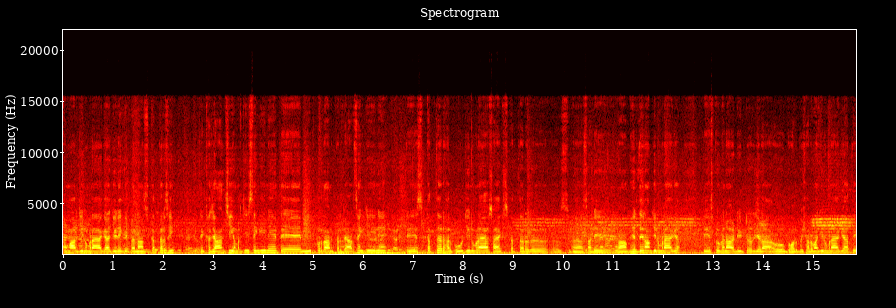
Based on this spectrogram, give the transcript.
ਕੁਮਾਰ ਜੀ ਨੂੰ ਬਣਾਇਆ ਗਿਆ, ਜਿਹੜੇ ਕਿ ਪਹਿਲਾਂ ਸਕੱਤਰ ਸੀ, ਤੇ ਖਜ਼ਾਨਚੀ ਅਮਰਜੀਤ ਸਿੰਘ ਜੀ ਨੇ ਤੇ ਮੀਤ ਪ੍ਰਧਾਨ ਕਰਜਾਰ ਸਿੰਘ ਜੀ ਨੇ ਤੇ ਸਕੱਤਰ ਹਰਪੂਰ ਜੀ ਨੂੰ ਬਣਾਇਆ, ਸਹਾਇਕ ਸਕੱਤਰ ਸਾਡੇ ਰਾਮ, ਹਿਰਦੇ ਰਾਮ ਜੀ ਨੂੰ ਬਣਾਇਆ ਗਿਆ। ਤੇ ਇਸ ਤੋਂ ਬਿਨਾਂ ਐਡੀਟਰ ਜਿਹੜਾ ਉਹ ਗੌਰਵ ਸ਼ਰਮਾ ਜੀ ਨੂੰ ਬਣਾਇਆ ਗਿਆ ਤੇ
